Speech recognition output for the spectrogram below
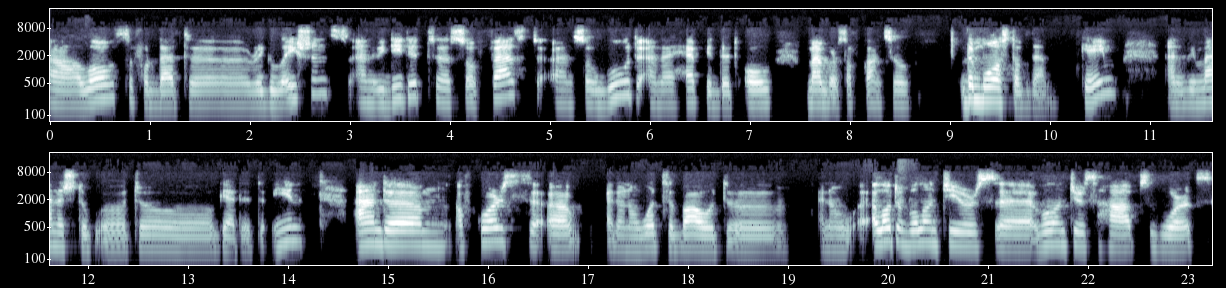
uh, laws for that uh, regulations and we did it uh, so fast and so good and i'm happy that all members of council the most of them came and we managed to uh, to get it in. And um, of course uh, i don't know what's about i know a lot of volunteers volunteers hubs works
